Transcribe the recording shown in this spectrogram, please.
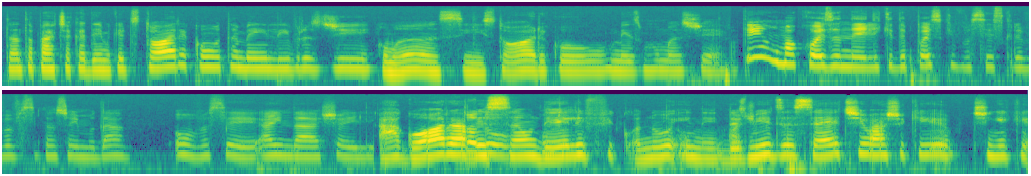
tanto a parte acadêmica de história, como também livros de romance histórico ou mesmo romance de época. Tem alguma coisa nele que depois que você escreveu você pensou em mudar? Ou você ainda acha ele? Agora a versão todo- dele ficou no em 2017, eu acho que tinha que,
